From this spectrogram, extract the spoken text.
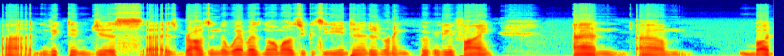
Uh, the victim just uh, is browsing the web as normal. As you can see the internet is running perfectly fine. And um, but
